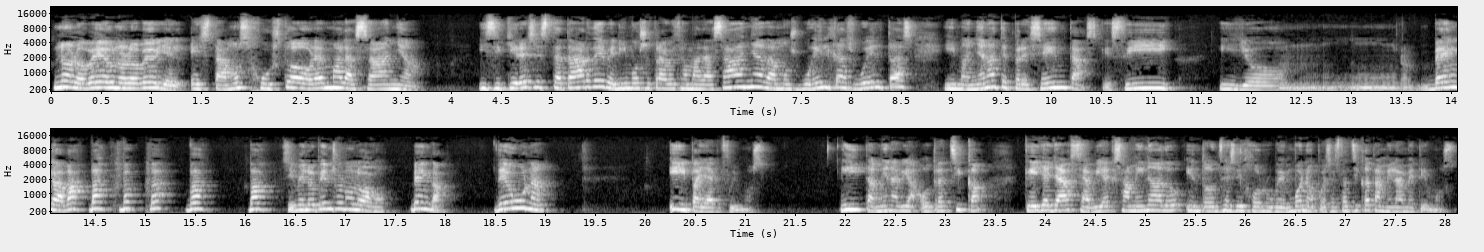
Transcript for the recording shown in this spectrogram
no lo veo, no lo veo y él, estamos justo ahora en Malasaña. Y si quieres esta tarde venimos otra vez a Malasaña, damos vueltas, vueltas y mañana te presentas, que sí. Y yo... Mm, venga, va, va, va, va, va, va. Si me lo pienso no lo hago. Venga, de una. Y para allá que fuimos. Y también había otra chica que ella ya se había examinado y entonces dijo Rubén, bueno, pues esta chica también la metemos.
